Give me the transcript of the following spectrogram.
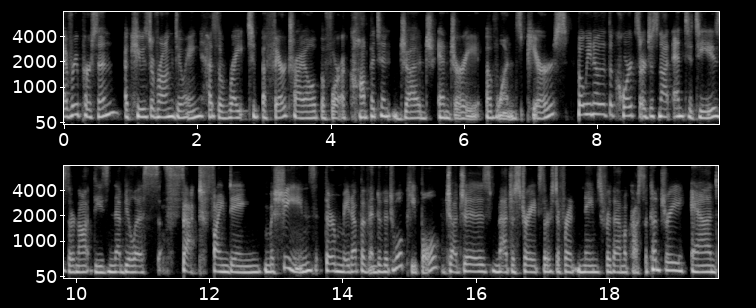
every person accused of wrongdoing has the right to a fair trial before a a competent judge and jury of one's peers. But we know that the courts are just not entities. They're not these nebulous fact finding machines. They're made up of individual people, judges, magistrates. There's different names for them across the country. And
